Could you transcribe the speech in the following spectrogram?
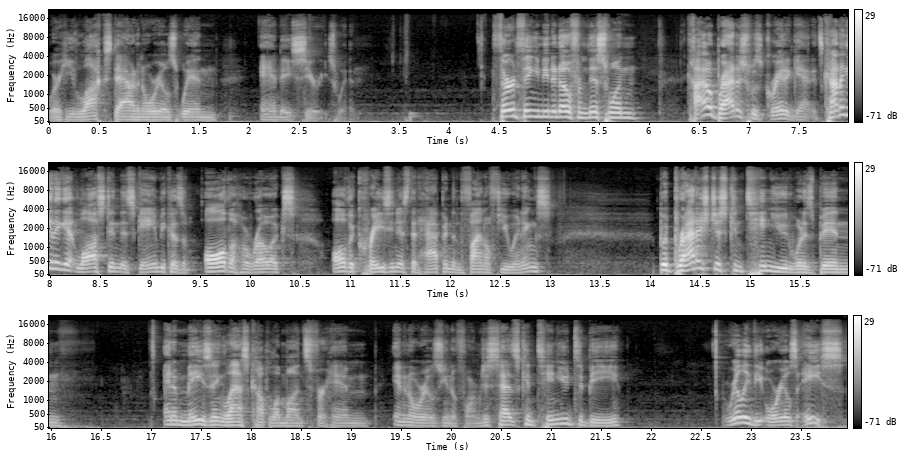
where he locks down an Orioles win and a series win. Third thing you need to know from this one Kyle Bradish was great again. It's kind of going to get lost in this game because of all the heroics, all the craziness that happened in the final few innings. But Bradish just continued what has been an amazing last couple of months for him in an Orioles uniform. Just has continued to be really the Orioles' ace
